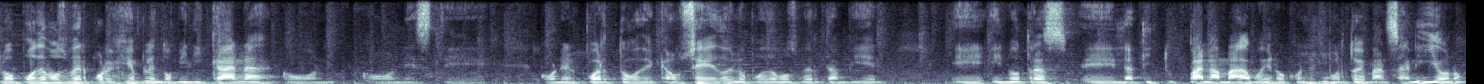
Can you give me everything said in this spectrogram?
lo podemos ver, por ejemplo, en Dominicana con, con, este, con el puerto de Caucedo y lo podemos ver también eh, en otras eh, latitudes, Panamá, bueno, con el puerto de Manzanillo, ¿no?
